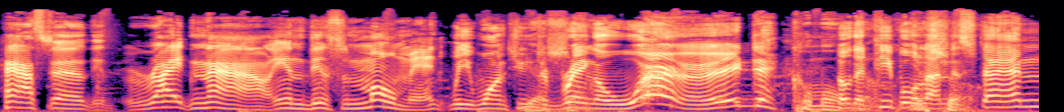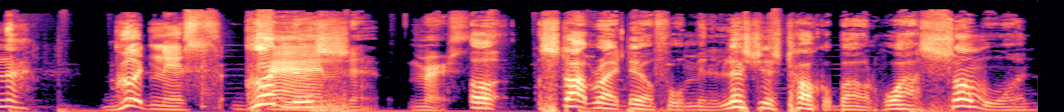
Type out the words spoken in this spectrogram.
Pastor, right now, in this moment, we want you Yes, to sir. bring a word on. so that people will Yes, sir. understand goodness, Goodness. and mercy. Uh, stop right there for a minute. Let's just talk about why someone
